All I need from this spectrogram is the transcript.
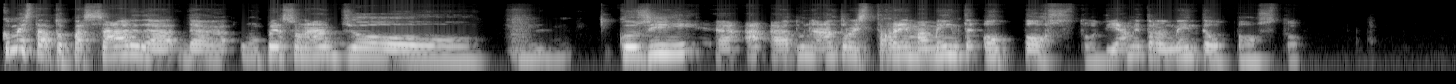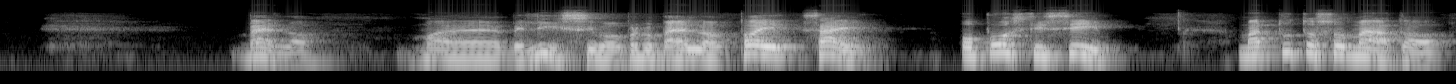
Com'è stato passare da, da un personaggio mm, così a, a, ad un altro estremamente opposto, diametralmente opposto? Bello, bellissimo, proprio bello. Poi, sai, opposti sì, ma tutto sommato,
